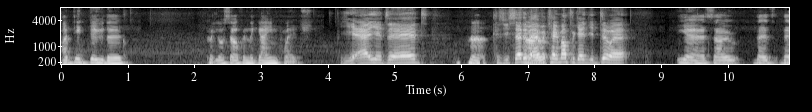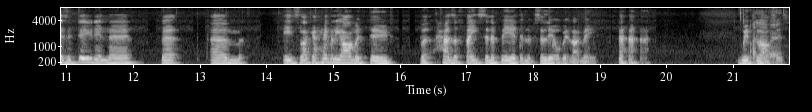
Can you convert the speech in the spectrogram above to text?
I did do the put yourself in the game pledge. Yeah, you did. Because you said if it ever came up again, you'd do it. Yeah, so there's there's a dude in there that um is like a heavily armored dude, but has a face and a beard that looks a little bit like me, with I love glasses.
